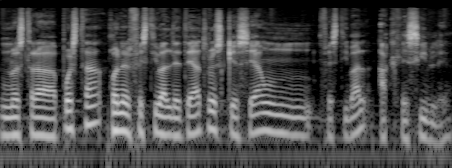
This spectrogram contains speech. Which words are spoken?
Nuestra apuesta con el Festival de Teatro es que sea un festival accesible.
